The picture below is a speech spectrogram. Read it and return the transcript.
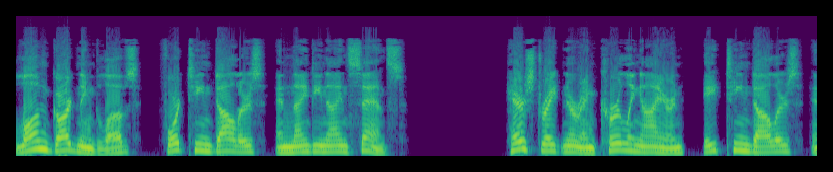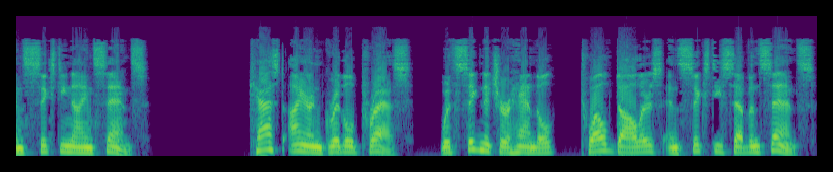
Long gardening gloves, $14.99. Hair straightener and curling iron, $18.69. Cast iron griddle press, with signature handle, $12.67.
